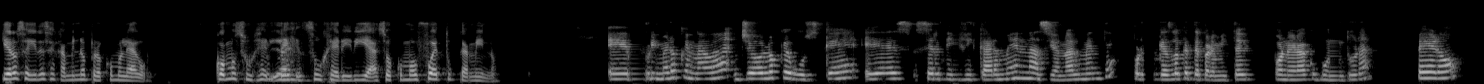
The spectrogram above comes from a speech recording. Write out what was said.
quiero seguir ese camino, pero ¿cómo le hago? ¿Cómo le sugerirías o cómo fue tu camino? Eh, primero que nada, yo lo que busqué es certificarme nacionalmente, porque es lo que te permite poner acupuntura, pero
